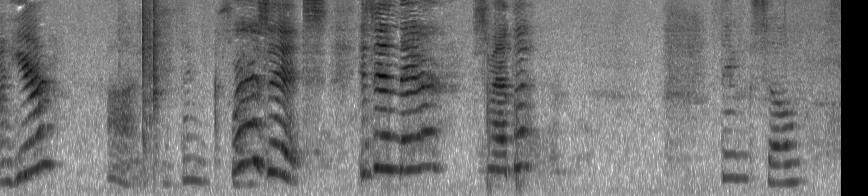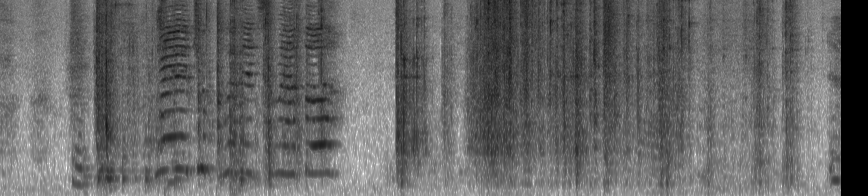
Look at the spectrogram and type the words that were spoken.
On here? Ah, I think so. Where is it? Is it in there, Samantha? I think so. Wait. Where did you put it, Samantha?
